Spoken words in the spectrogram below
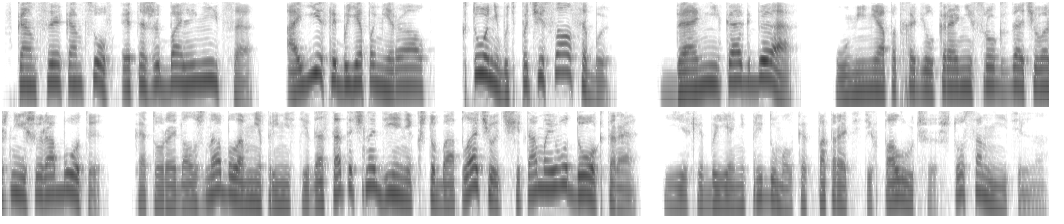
в конце концов, это же больница. А если бы я помирал, кто-нибудь почесался бы? Да никогда! У меня подходил крайний срок сдачи важнейшей работы, которая должна была мне принести достаточно денег, чтобы оплачивать счета моего доктора, если бы я не придумал, как потратить их получше, что сомнительно.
